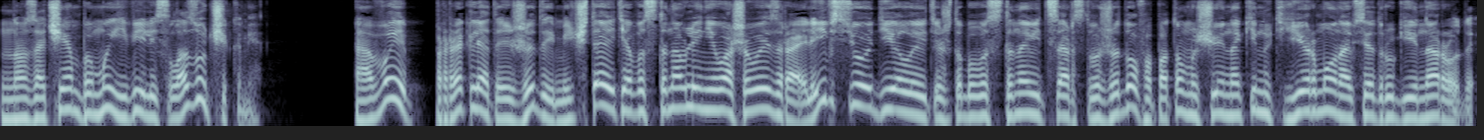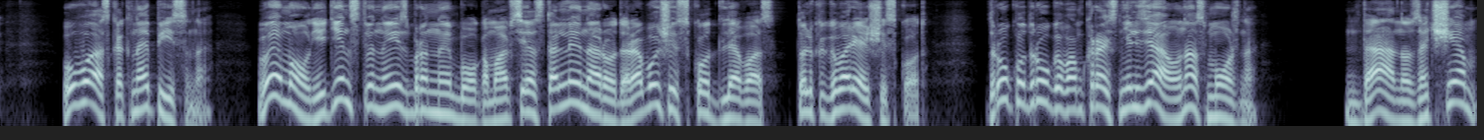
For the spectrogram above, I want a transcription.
Но зачем бы мы явились лазутчиками? А вы, проклятые жиды, мечтаете о восстановлении вашего Израиля и все делаете, чтобы восстановить царство жидов, а потом еще и накинуть ермо на все другие народы. У вас, как написано, вы, мол, единственные избранные Богом, а все остальные народы – рабочий скот для вас, только говорящий скот. Друг у друга вам красть нельзя, а у нас можно. Да, но зачем?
